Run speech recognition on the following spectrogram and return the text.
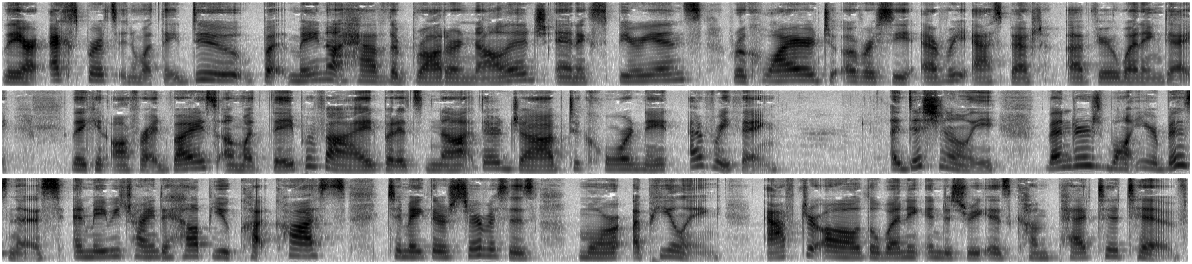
They are experts in what they do, but may not have the broader knowledge and experience required to oversee every aspect of your wedding day. They can offer advice on what they provide, but it's not their job to coordinate everything. Additionally, vendors want your business and may be trying to help you cut costs to make their services more appealing. After all, the wedding industry is competitive.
